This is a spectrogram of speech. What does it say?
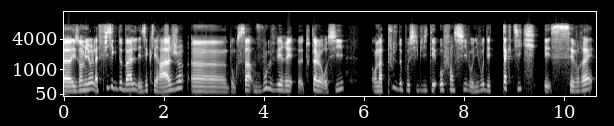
euh, ils ont amélioré la physique de balle, les éclairages. Euh, donc ça, vous le verrez euh, tout à l'heure aussi. On a plus de possibilités offensives au niveau des tactiques. Et c'est vrai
